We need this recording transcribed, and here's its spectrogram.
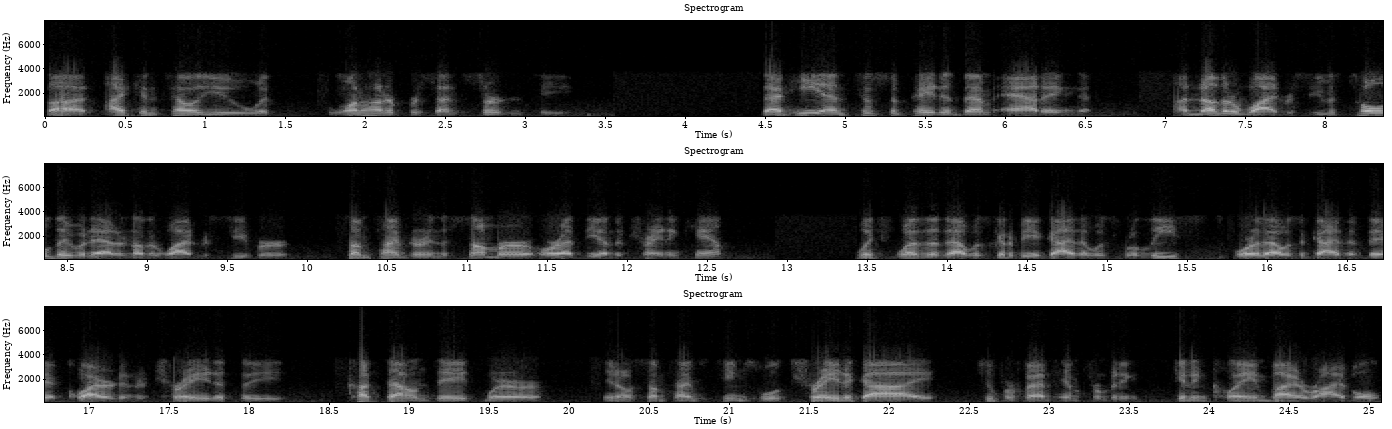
But I can tell you with 100% certainty that he anticipated them adding another wide receiver. He was told they would add another wide receiver sometime during the summer or at the end of training camp. Which whether that was going to be a guy that was released or that was a guy that they acquired in a trade at the cut down date where you know, sometimes teams will trade a guy to prevent him from getting, getting claimed by a rival,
